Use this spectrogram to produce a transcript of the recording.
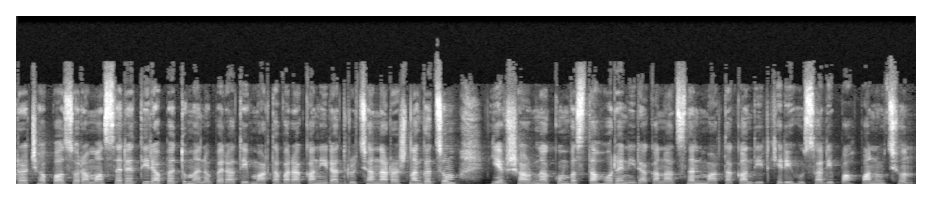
առաջապահ զորամասերը տիրապետում են օպերատիվ մարտավարական ռազմական իրադրության առաջնագծում եւ շարունակում վստահորեն իրականացնել մարտական դիրքերի հուսալի պահպանություն։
